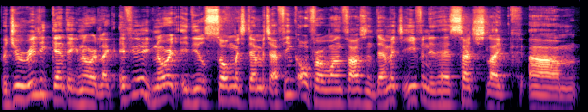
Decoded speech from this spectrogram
But you really can't ignore it. Like if you ignore it, it deals so much damage. I think over 1,000 damage. Even it has such like um,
